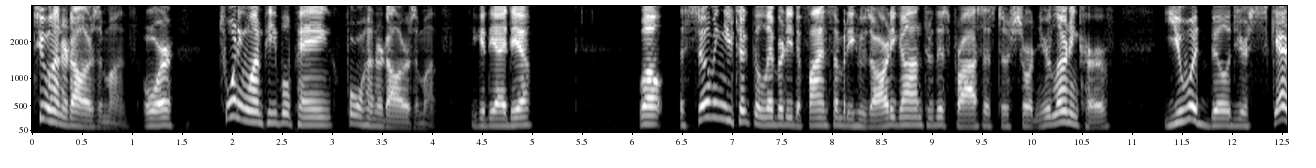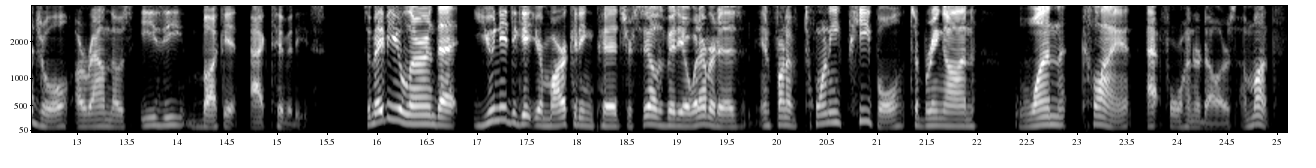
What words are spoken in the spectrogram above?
$200 a month, or 21 people paying $400 a month. You get the idea? Well, assuming you took the liberty to find somebody who's already gone through this process to shorten your learning curve, you would build your schedule around those easy bucket activities. So maybe you learned that you need to get your marketing pitch, your sales video, whatever it is, in front of 20 people to bring on one client at $400 a month.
